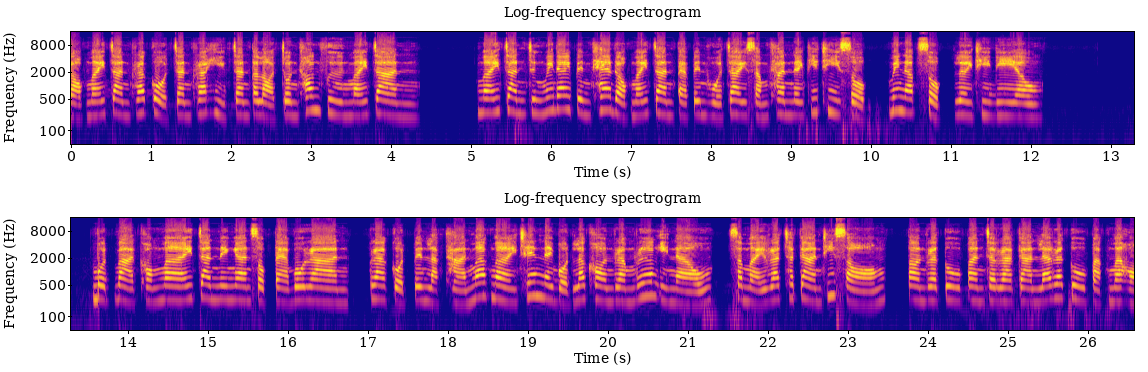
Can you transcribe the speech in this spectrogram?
ดอกไม้จันพระโกรธจันพระหีบจันตลอดจนท่อนฟืนไม้จันไม้จันจึงไม่ได้เป็นแค่ดอกไม้จันแต่เป็นหัวใจสำคัญในพิธีศพ ไม่นับศพเลยทีเดียว บทบาทของไม้จันในงานศพแต่โบราณ ปรากฏเป็นหลักฐานมากมาย เช่นในบทละครรำเรื่องอีเหนา สมัยรัชกาลที่สอง ตอนระตูปัญจราการและระตูปักมาหอ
